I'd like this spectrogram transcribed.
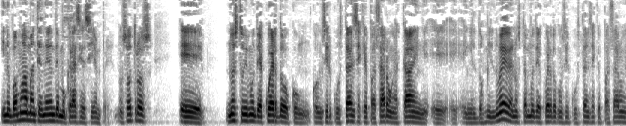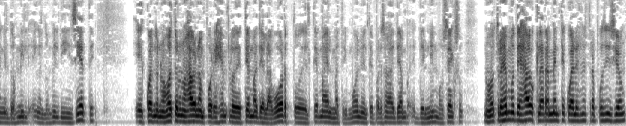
y nos vamos a mantener en democracia siempre. Nosotros eh, no estuvimos de acuerdo con, circunstancias que pasaron acá en, eh, en, el 2009, no estamos de acuerdo con circunstancias que pasaron en el, 2000, en el 2017. Eh, cuando nosotros nos hablan, por ejemplo, de temas del aborto, del tema del matrimonio entre personas del mismo sexo, nosotros hemos dejado claramente cuál es nuestra posición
